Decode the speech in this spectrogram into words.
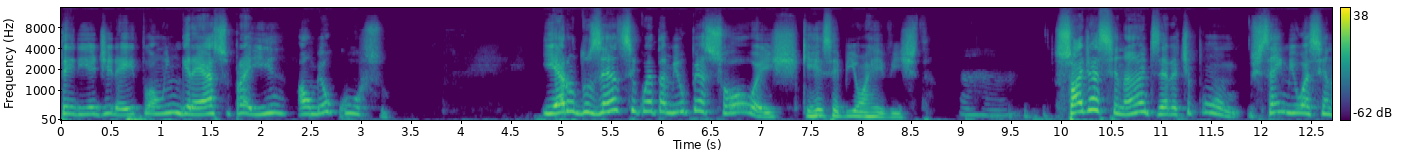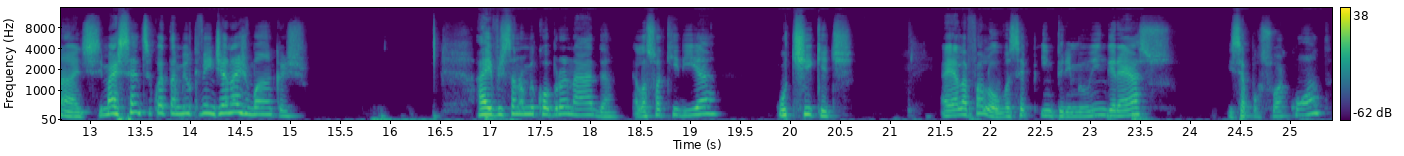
teria direito a um ingresso para ir ao meu curso. E eram 250 mil pessoas que recebiam a revista. Aham. Só de assinantes era tipo uns 100 mil assinantes e mais 150 mil que vendia nas bancas. A revista não me cobrou nada. Ela só queria o ticket. Aí ela falou: você imprime o ingresso, isso é por sua conta.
